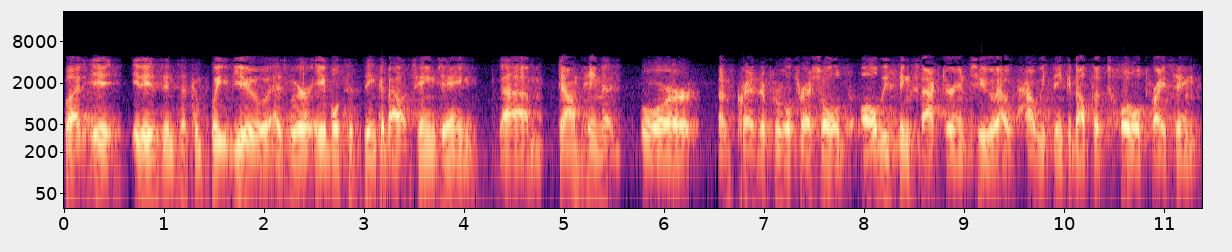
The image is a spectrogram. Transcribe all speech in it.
but it isn't a complete view as we're able to think about changing um, down payment or a credit approval thresholds. All these things factor into how we think about the total pricing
